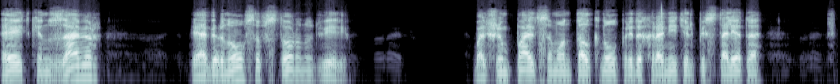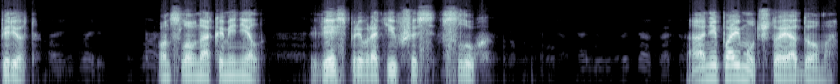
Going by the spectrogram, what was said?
Эйткин замер и обернулся в сторону двери. Большим пальцем он толкнул предохранитель пистолета вперед. Он словно окаменел, весь превратившись в слух. «Они поймут, что я дома»,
